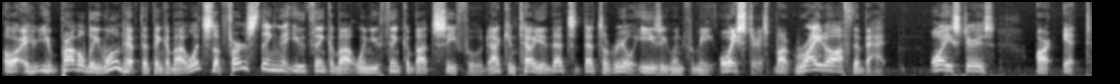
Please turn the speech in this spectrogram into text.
or you probably won't have to think about it. What's the first thing that you think about when you think about seafood? I can tell you that's that's a real easy one for me. Oysters, but right off the bat. Oysters are it.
